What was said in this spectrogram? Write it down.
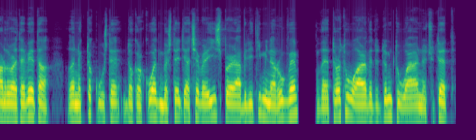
ardhurat e veta dhe në këto kushte do kërkohet mbështetja e qeverisë për rehabilitimin e rrugëve dhe trotuareve të dëmtuara në qytet.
